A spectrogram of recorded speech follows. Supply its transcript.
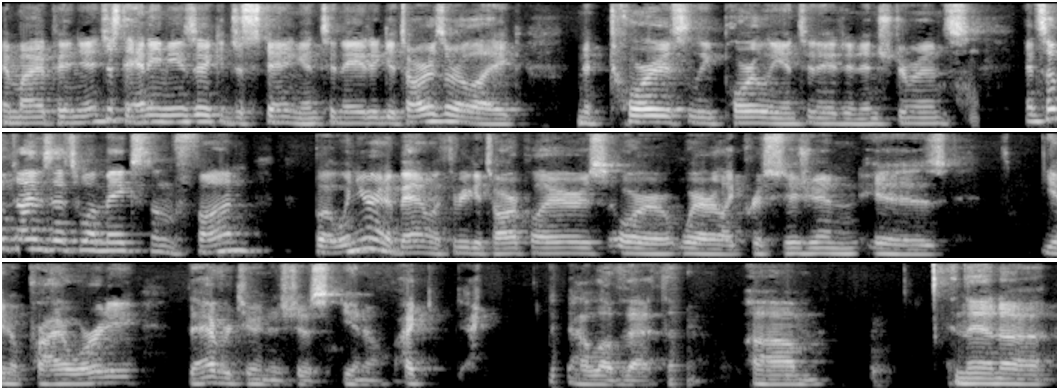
in my opinion. Just any music and just staying intonated. Guitars are like notoriously poorly intonated instruments. And sometimes that's what makes them fun. But when you're in a band with three guitar players or where like precision is, you know, priority, the Evertune is just, you know, I I love that thing. Um, and then uh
